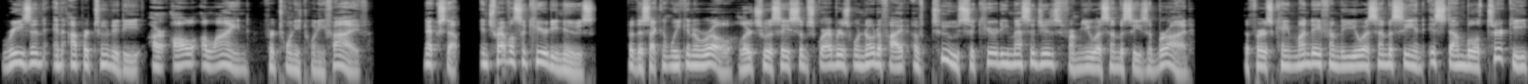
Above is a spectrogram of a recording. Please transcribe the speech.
reason, and opportunity are all aligned for 2025. Next up, in travel security news, for the second week in a row, Alerts USA subscribers were notified of two security messages from U.S. embassies abroad. The first came Monday from the U.S. Embassy in Istanbul, Turkey,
